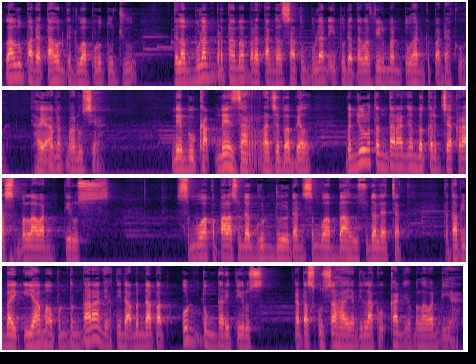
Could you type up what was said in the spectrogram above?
Lalu pada tahun ke-27, dalam bulan pertama pada tanggal satu bulan itu datanglah firman Tuhan kepadaku. Hai anak manusia, Nebukadnezar Raja Babel menyuruh tentaranya bekerja keras melawan Tirus. Semua kepala sudah gundul dan semua bahu sudah lecet. Tetapi baik ia maupun tentaranya tidak mendapat untung dari Tirus atas usaha yang dilakukannya melawan dia.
